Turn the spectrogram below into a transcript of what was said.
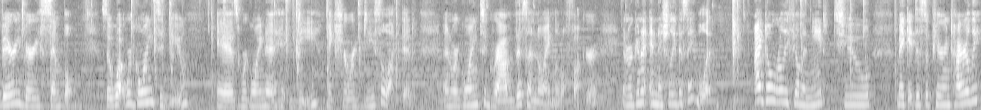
Very, very simple. So what we're going to do is we're going to hit D, make sure we're deselected, and we're going to grab this annoying little fucker, and we're going to initially disable it. I don't really feel the need to make it disappear entirely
